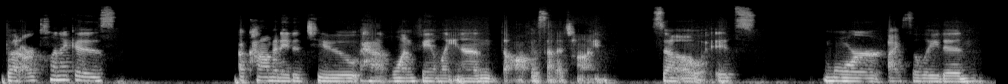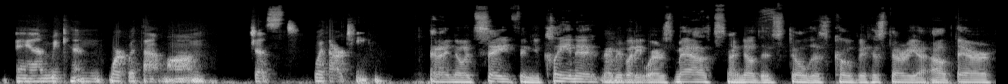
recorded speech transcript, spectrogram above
But our clinic is accommodated to have one family in the office at a time. So it's more isolated and we can work with that mom just with our team. And I know it's safe and you clean it and everybody wears masks. I know there's still this COVID hysteria out there.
